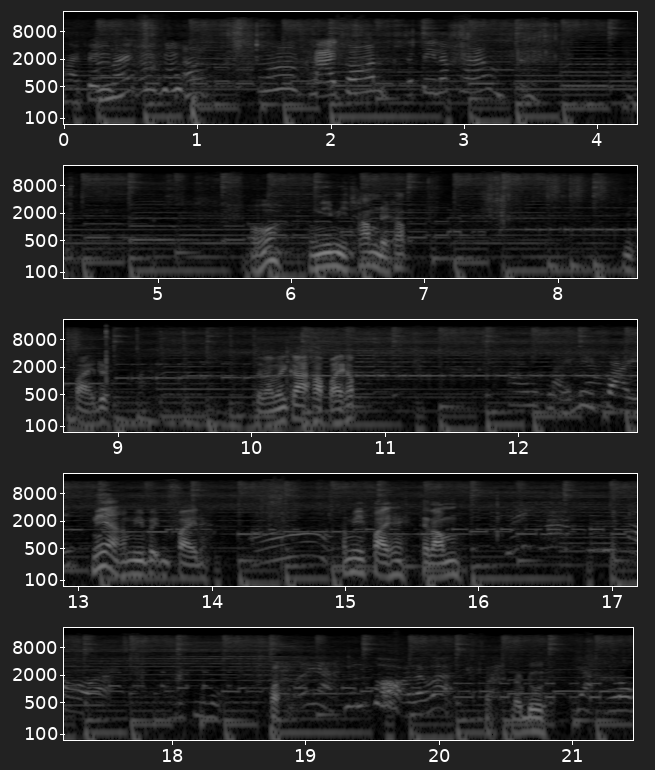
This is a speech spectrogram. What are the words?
ถ่ายเป็นไหมเอ้าถ่ายก่อนจะตีละครั้งโอ้ตรงนี้มีถ้ำเลยครับ มีไฟด้วย แต่เราไม่กล้าขับไปครับไหนมีไฟเนี่ยเขามีไฟเนี่ยอ๋อเขามีไฟให้แต่เราไม่กล้าขึ้นต่ออะไปเราอยากขึ้นต่อแล้วอะไปเราดูอยากลง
